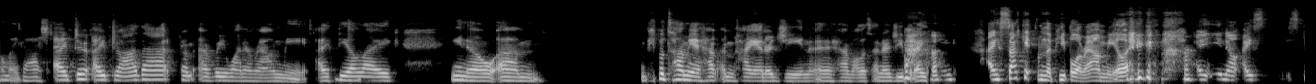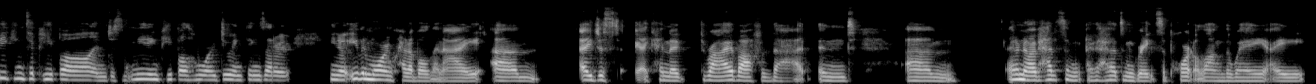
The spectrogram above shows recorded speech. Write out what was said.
Oh my gosh, I do. I draw that from everyone around me. I feel mm-hmm. like, you know, um, people tell me I have I'm high energy and I have all this energy, but I think I suck it from the people around me. Like, I, you know, I speaking to people and just meeting people who are doing things that are, you know, even more incredible than I. Um, I just I kind of thrive off of that, and um, I don't know. I've had some I've had some great support along the way. I,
